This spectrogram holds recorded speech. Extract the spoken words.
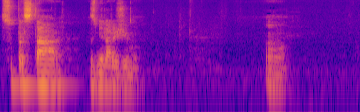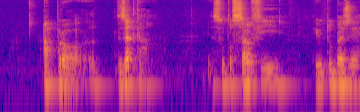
Superstar, změna režimu. A pro Z jsou to selfie, youtubeři,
